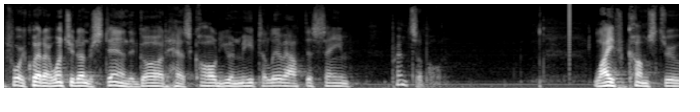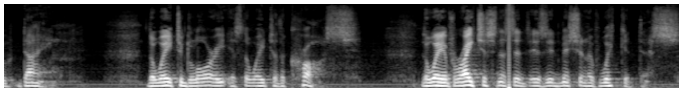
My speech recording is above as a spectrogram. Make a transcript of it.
Before we quit, I want you to understand that God has called you and me to live out this same principle. Life comes through dying. The way to glory is the way to the cross. The way of righteousness is admission of wickedness.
